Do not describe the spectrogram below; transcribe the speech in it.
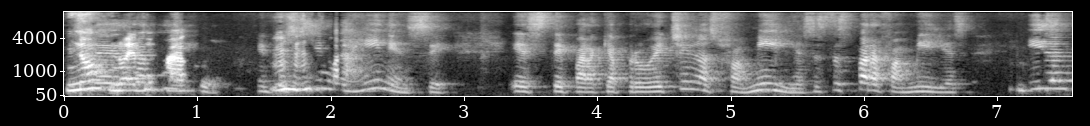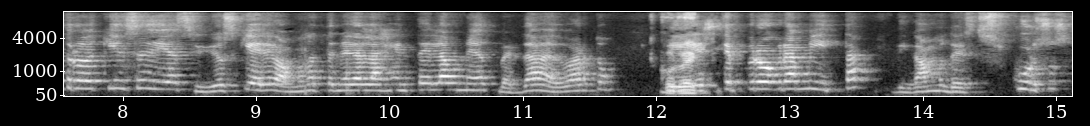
No, este no es de pago. Entonces, imagínense, este, para que aprovechen las familias, este es para familias. Y dentro de 15 días, si Dios quiere, vamos a tener a la gente de la UNED, ¿verdad, Eduardo? De este programita, digamos, de estos cursos,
